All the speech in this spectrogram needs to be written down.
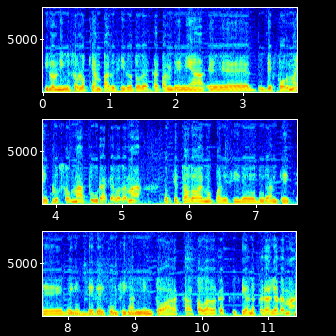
Y los niños son los que han padecido toda esta pandemia eh, de forma incluso más dura que los demás, porque todos hemos padecido durante este, bueno, desde el confinamiento hasta todas las restricciones, pero ellos además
